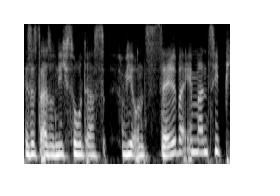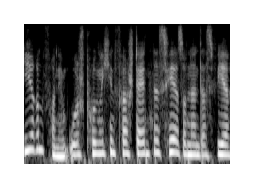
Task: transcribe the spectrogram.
Es ist also nicht so, dass wir uns selber emanzipieren von dem ursprünglichen Verständnis her, sondern dass wir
